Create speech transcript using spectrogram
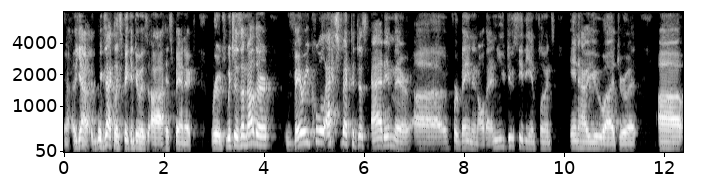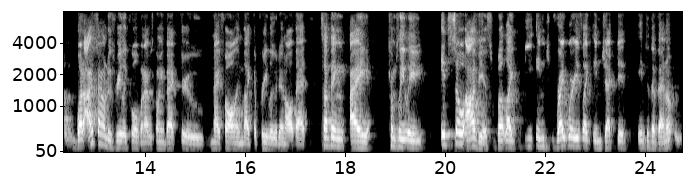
yeah, yeah, exactly. Speaking to his uh, Hispanic roots, which is another very cool aspect to just add in there uh, for Bane and all that. And you do see the influence in how you uh, drew it. Uh, what I found was really cool when I was going back through Knightfall and like the prelude and all that. Something I completely it's so obvious, but like the in right where he's like injected into the venom,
